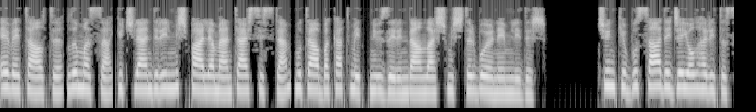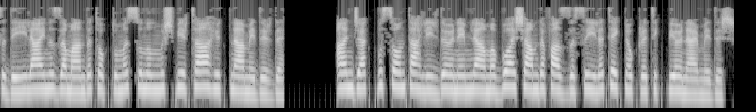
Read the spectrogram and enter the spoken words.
Evet altılı masa, güçlendirilmiş parlamenter sistem, mutabakat metni üzerinde anlaşmıştır bu önemlidir. Çünkü bu sadece yol haritası değil aynı zamanda topluma sunulmuş bir taahhütnamedir de. Ancak bu son tahlilde önemli ama bu aşamda fazlasıyla teknokratik bir önermedir.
